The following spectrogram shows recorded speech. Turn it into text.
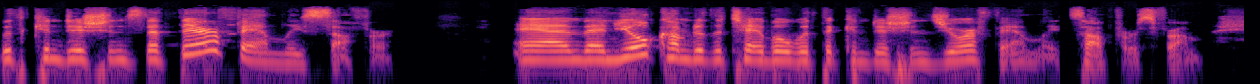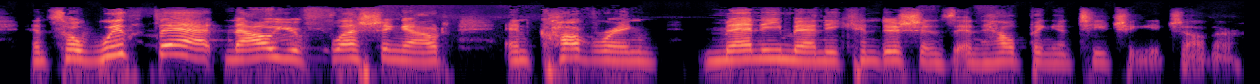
with conditions that their families suffer and then you'll come to the table with the conditions your family suffers from. And so, with that, now you're fleshing out and covering many, many conditions and helping and teaching each other.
